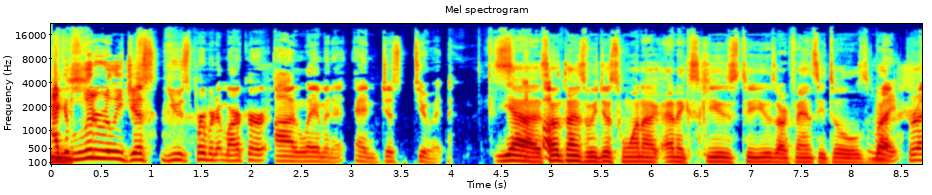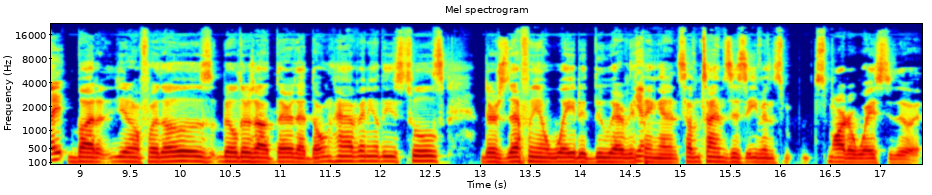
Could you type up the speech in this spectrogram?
I could literally just use permanent marker on laminate and just do it. yeah, So- sometimes we just want a, an excuse to use our fancy tools, but right, right. but you know for those builders out there that don't have any of these tools there's definitely a way to do everything and sometimes there's even smarter ways to do it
